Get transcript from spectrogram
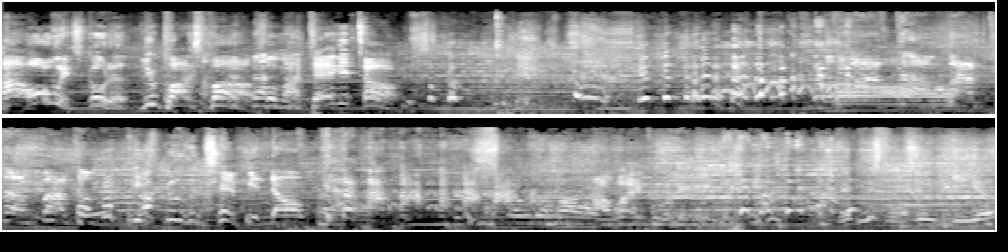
I always go to U-Park Spa for my taggy talks. Oh. Peace building champion, dog. I want to go in. This wasn't here.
